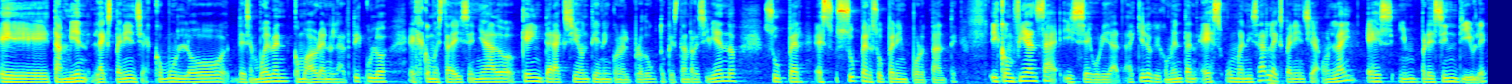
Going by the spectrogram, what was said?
eh, también la experiencia, cómo lo desenvuelven, cómo abren el artículo, cómo está diseñado, qué interacción tienen con el producto que están recibiendo, súper, es súper, súper importante. Y confianza y seguridad. Aquí lo que comentan es humanizar la experiencia online es imprescindible.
